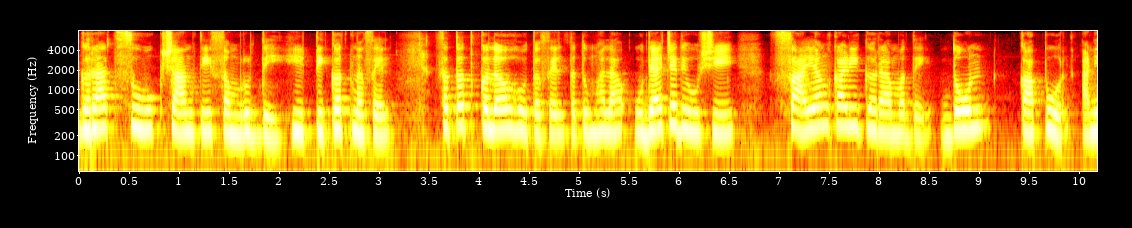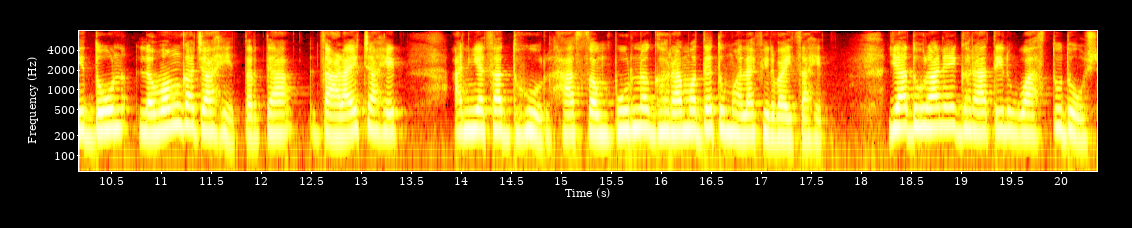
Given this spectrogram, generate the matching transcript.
घरात सुख शांती समृद्धी ही टिकत नसेल सतत कलह होत असेल तर तुम्हाला उद्याच्या दिवशी सायंकाळी घरामध्ये दोन कापूर आणि दोन लवंगा ज्या आहेत तर त्या जाळायच्या आहेत आणि याचा धूर हा संपूर्ण घरामध्ये तुम्हाला फिरवायचा आहे. या धुराने घरातील वास्तुदोष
